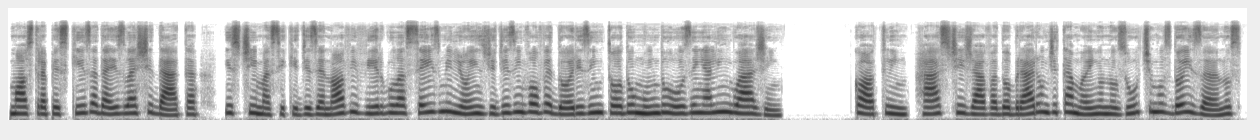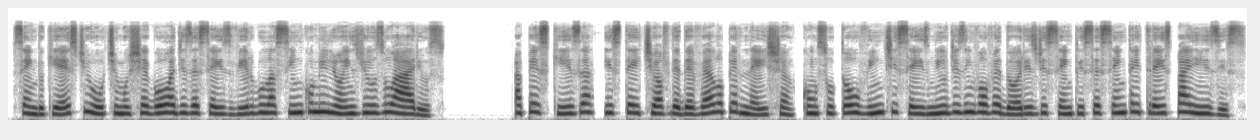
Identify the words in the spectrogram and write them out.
mostra a pesquisa da Slashdata, estima-se que 19,6 milhões de desenvolvedores em todo o mundo usem a linguagem. Kotlin, Rust e Java dobraram de tamanho nos últimos dois anos, sendo que este último chegou a 16,5 milhões de usuários. A pesquisa, State of the Developer Nation, consultou 26 mil desenvolvedores de 163 países.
